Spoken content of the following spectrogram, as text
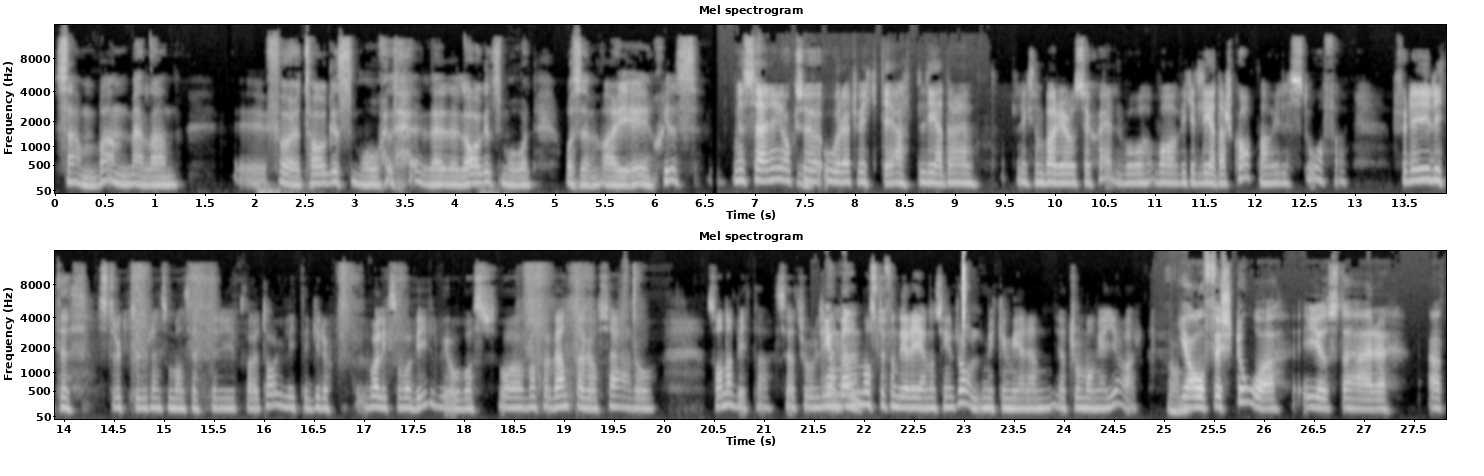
samband mellan eh, företagets mål eller lagets mål och sen varje enskilds. Men så är det ju också Mm. oerhört viktigt att ledaren liksom börjar hos sig själv och vad, vilket ledarskap man vill stå för. För det är ju lite strukturen som man sätter i ett företag, lite grupp, vad, liksom, vad vill vi och vad, vad, vad förväntar vi oss här och sådana bitar. Så jag tror Jo, ledaren men- måste fundera igenom sin roll mycket mer än jag tror många gör. Ja, och förstå just det här att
